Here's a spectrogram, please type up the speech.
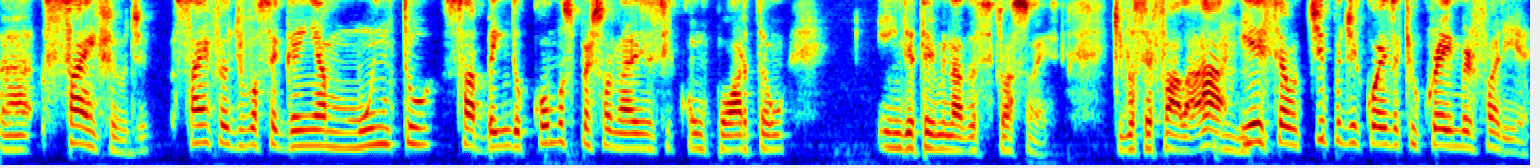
Uh, Seinfeld. Seinfeld você ganha muito sabendo como os personagens se comportam em determinadas situações. Que você fala, ah, uhum. esse é o tipo de coisa que o Kramer faria.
